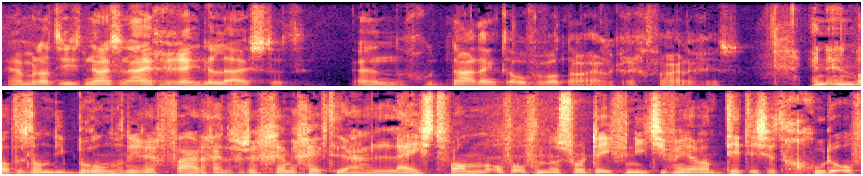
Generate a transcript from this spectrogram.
hè, maar dat hij naar zijn eigen reden luistert en goed nadenkt over wat nou eigenlijk rechtvaardig is. En, en wat is dan die bron van die rechtvaardigheid? Dus geeft hij daar een lijst van? Of, of een soort definitie van, ja, want dit is het goede? Of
